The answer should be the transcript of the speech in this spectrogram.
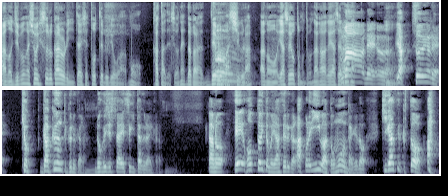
あの自分が消費するカロリーに対して取ってる量はもう肩ですよね。だからデブまっしぐら、うんあの痩せようと思ってもなかなか痩せられない。まあね、うん。うんいや、それがね、きょガクンってくるから。うん60歳過ぎたぐらいから。あの、へ、ほっといても痩せるから、あ、これいいわと思うんだけど、気がつくと、あ、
